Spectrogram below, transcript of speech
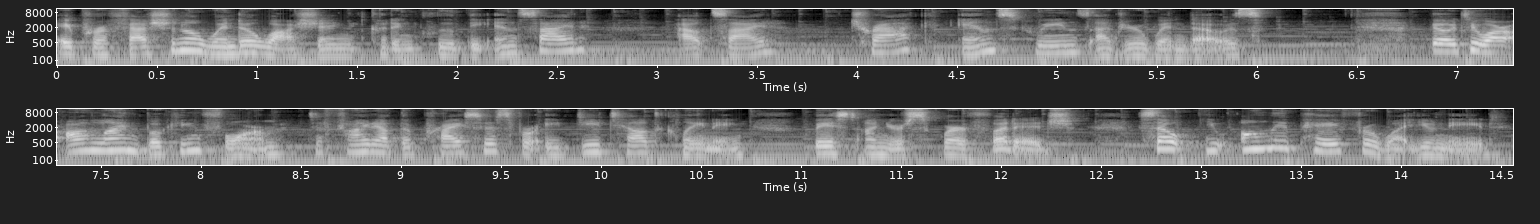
A professional window washing could include the inside, outside, track, and screens of your windows. Go to our online booking form to find out the prices for a detailed cleaning based on your square footage, so you only pay for what you need.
